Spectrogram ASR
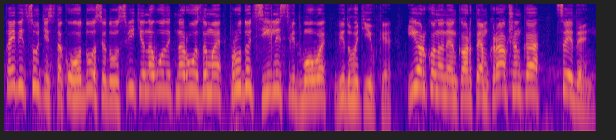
Та й відсутність такого досвіду у світі наводить на роздуми про доцільність відмови від готівки. Ігор Кононенко, Артем Кравченка. Цей день.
